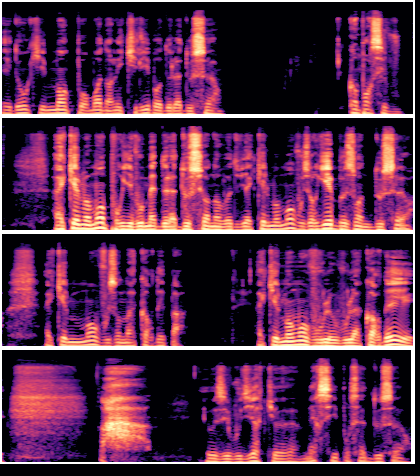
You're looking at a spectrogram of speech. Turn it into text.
Et donc, il manque pour moi dans l'équilibre de la douceur. Qu'en pensez-vous? À quel moment pourriez-vous mettre de la douceur dans votre vie? À quel moment vous auriez besoin de douceur? À quel moment vous en accordez pas? À quel moment vous, vous l'accordez et, ah, et osez-vous dire que merci pour cette douceur?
